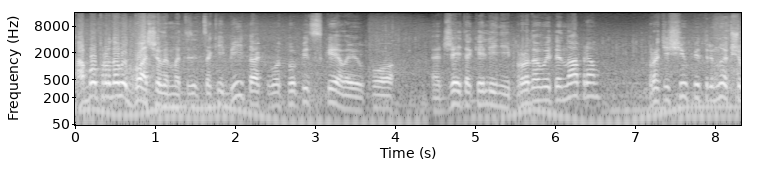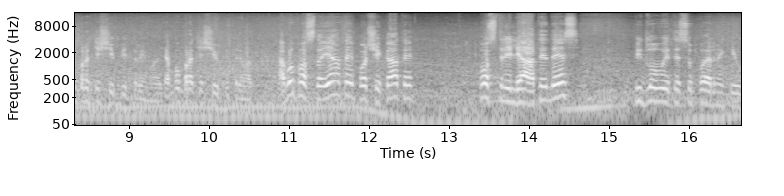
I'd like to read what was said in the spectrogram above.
Або продали, бачили ми такий бій, так, от під скелею, по е, Джей такій лінії продавити напрям. Братішів підтримують, ну якщо братішів підтримують, або братішів підтримати. Або постояти, почекати, постріляти десь, підловити суперників.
